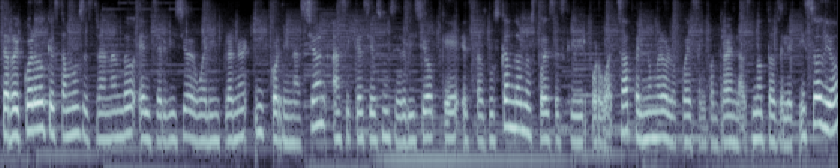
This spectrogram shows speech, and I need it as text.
Te recuerdo que estamos estrenando el servicio de Wedding Planner y coordinación, así que si es un servicio que estás buscando, nos puedes escribir por WhatsApp. El número lo puedes encontrar en las notas del episodio.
